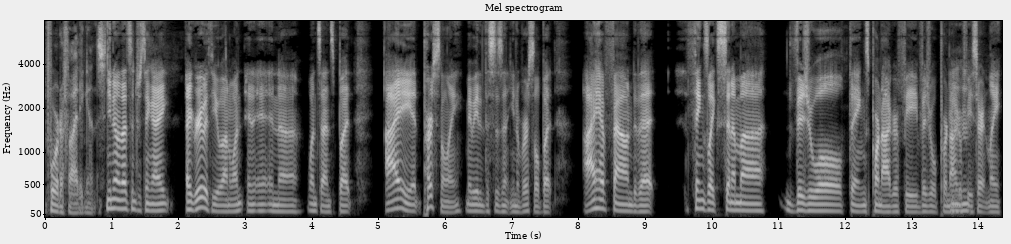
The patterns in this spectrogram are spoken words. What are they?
fortified against. You know, that's interesting. I, I agree with you on one in, in uh, one sense, but I personally, maybe this isn't universal, but I have found that things like cinema, visual things, pornography, visual pornography, certainly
